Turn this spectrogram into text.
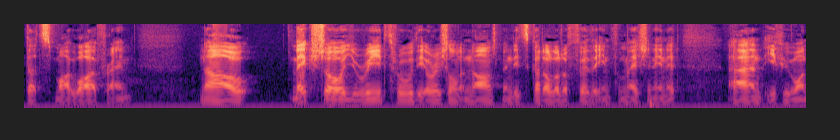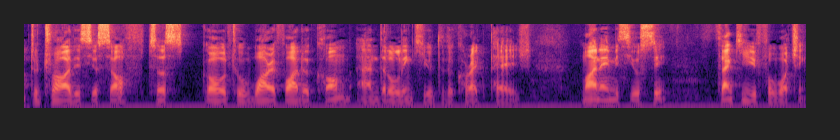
That's my wireframe. Now, make sure you read through the original announcement. It's got a lot of further information in it. And if you want to try this yourself, just go to wirify.com and that'll link you to the correct page. My name is Jussi. Thank you for watching.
